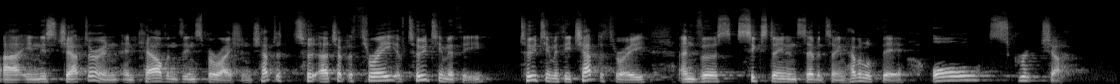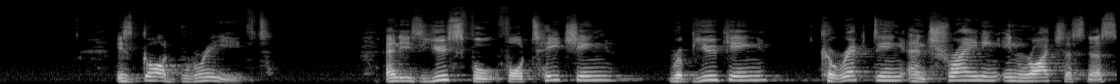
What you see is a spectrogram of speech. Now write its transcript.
uh, in this chapter and, and Calvin's inspiration. Chapter, two, uh, chapter 3 of 2 Timothy, 2 Timothy chapter 3 and verse 16 and 17. Have a look there. All scripture is God breathed and is useful for teaching, rebuking, correcting and training in righteousness,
